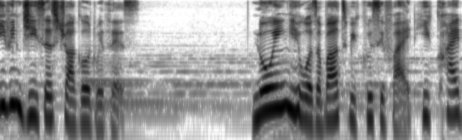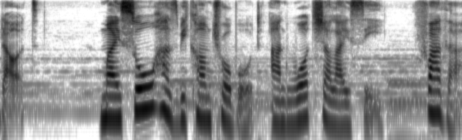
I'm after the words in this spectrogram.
Even Jesus struggled with this. Knowing he was about to be crucified, he cried out, My soul has become troubled, and what shall I say? Father,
